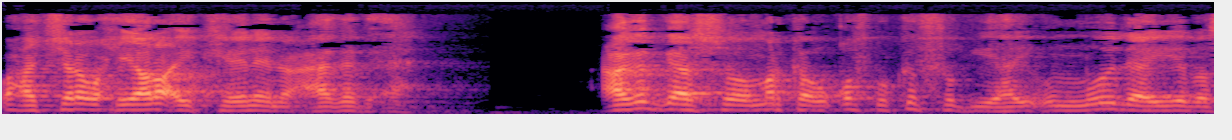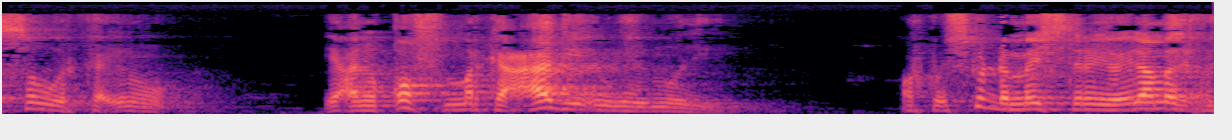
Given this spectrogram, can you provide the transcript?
Waxaa jira waxyaalo ay keeneen oo cagag ah cagagaasoo marka uu qofku ka fog yahay uu moodayaba sawirka inuu yacni qof marka caadiya inuu yahay moodayo markuu isku dhammaystiran yaho ilaa madaxu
